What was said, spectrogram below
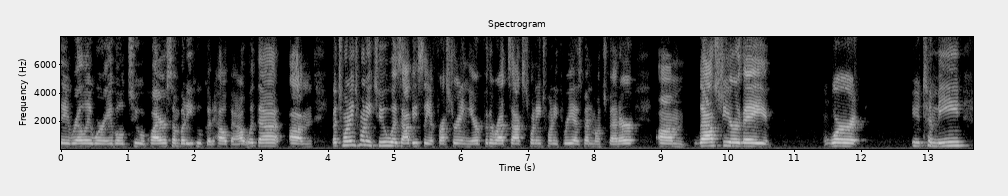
they really were able to acquire somebody who could help out with that. Um, but 2022 was obviously a frustrating year for the Red Sox. 2023 has been much better. Um, last year they were, to me,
